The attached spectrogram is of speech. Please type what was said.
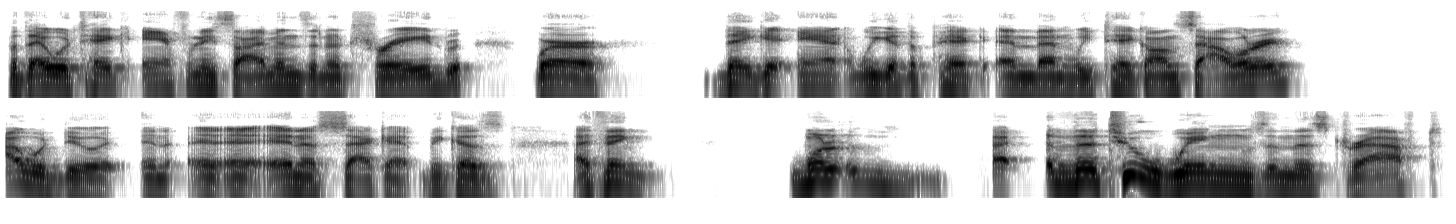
but they would take Anfernee Simons in a trade where they get Ant, we get the pick, and then we take on salary. I would do it in in, in a second because I think one the two wings in this draft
